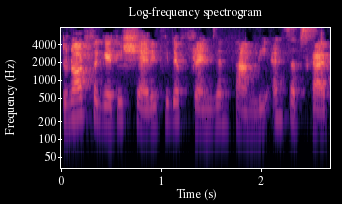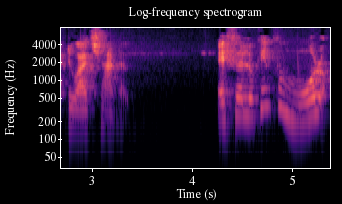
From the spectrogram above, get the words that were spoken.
do not forget to share it with your friends and family and subscribe to our channel. If you're looking for more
